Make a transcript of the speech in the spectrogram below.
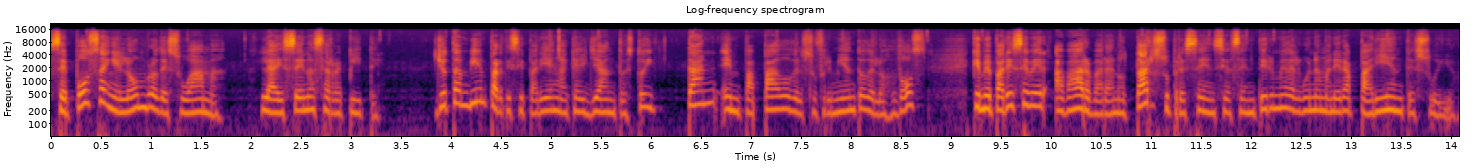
se posa en el hombro de su ama, la escena se repite. Yo también participaría en aquel llanto. Estoy tan empapado del sufrimiento de los dos que me parece ver a Bárbara, notar su presencia, sentirme de alguna manera pariente suyo.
